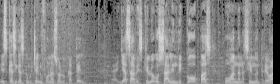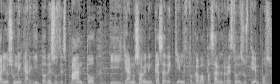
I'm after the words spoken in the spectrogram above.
es casi casi como echar un fonazo a Locatel. Ya sabes, que luego salen de copas o andan haciendo entre varios un encarguito de esos de espanto y ya no saben en casa de quién les tocaba pasar el resto de sus tiempos.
